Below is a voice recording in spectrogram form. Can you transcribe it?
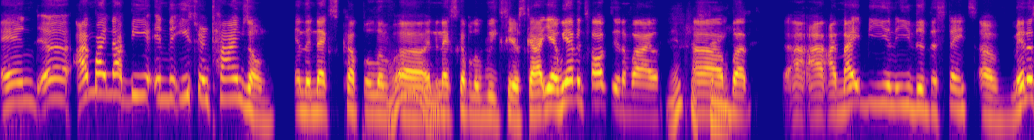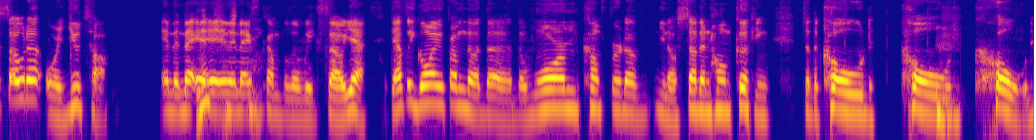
and uh, I might not be in the Eastern time zone in the next couple of uh, in the next couple of weeks here, Scott. Yeah, we haven't talked in a while. Interesting. Uh, but I, I might be in either the states of Minnesota or Utah in the ne- in the next couple of weeks. So yeah, definitely going from the the the warm comfort of you know southern home cooking to the cold cold cold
